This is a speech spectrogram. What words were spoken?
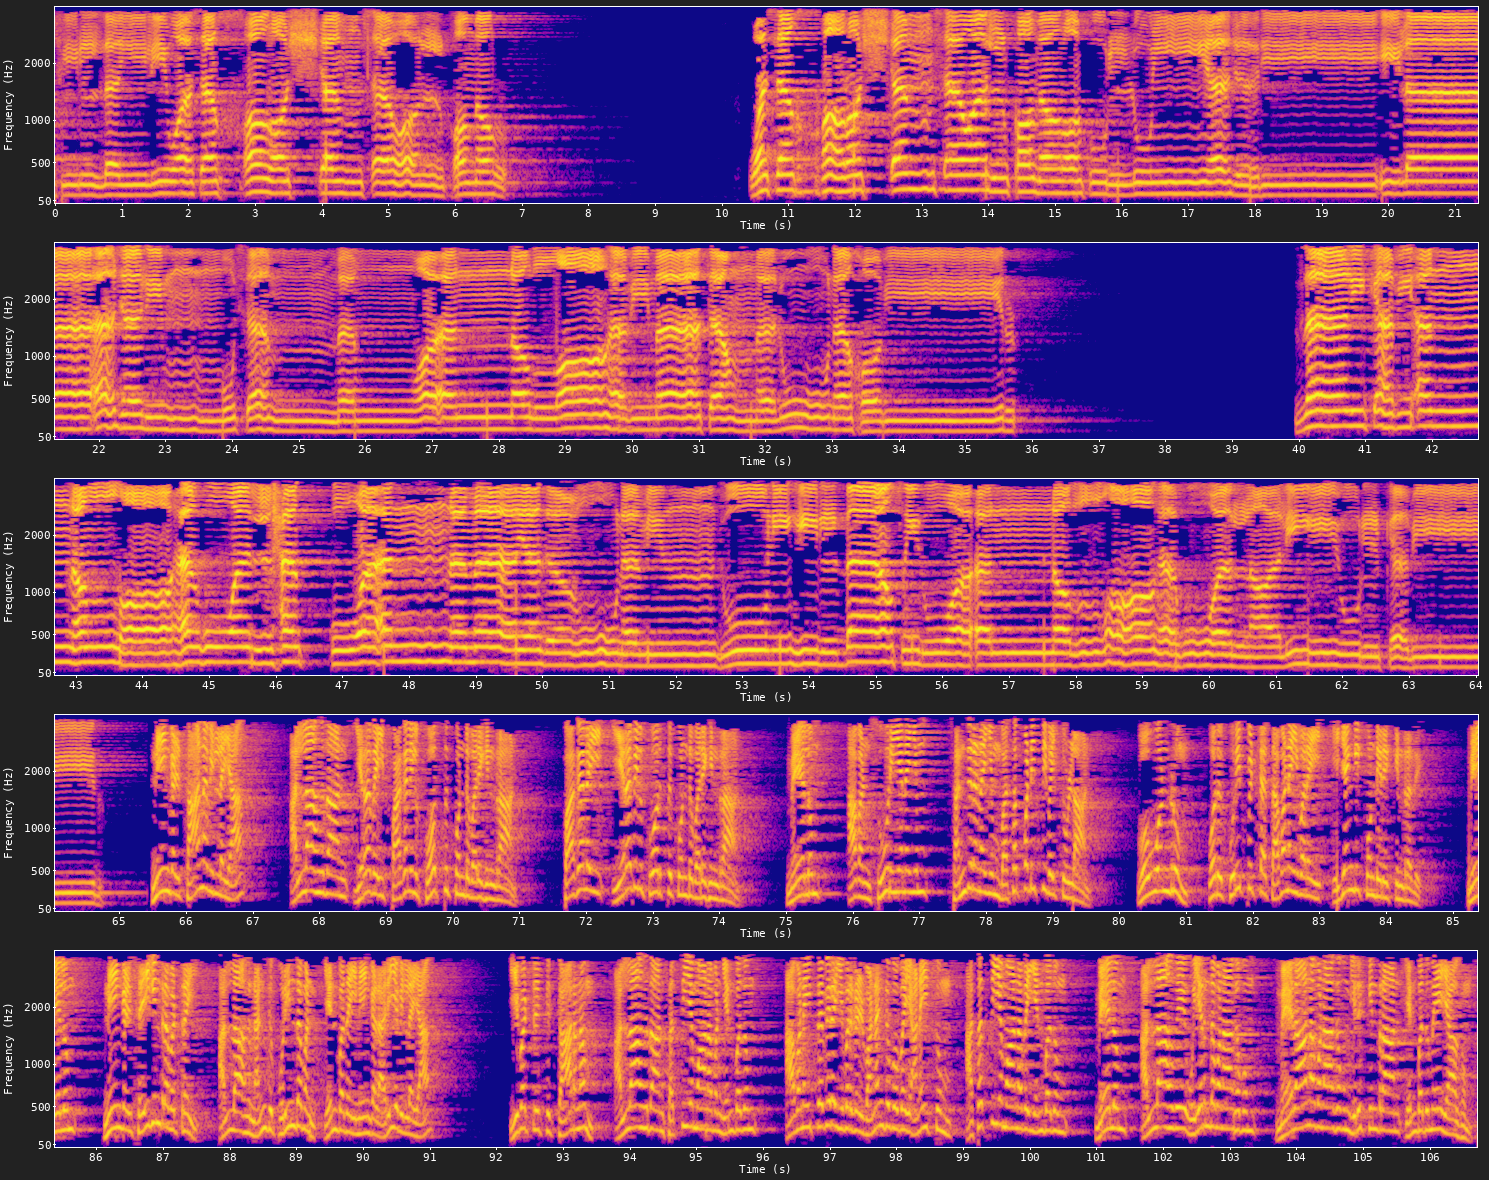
فِي اللَّيْلِ وَسَخَّرَ الشَّمْسَ وَالْقَمَرَ وَسَخَّرَ الشَّمْسَ وَالْقَمَرَ كُلٌّ يَجْرِي إِلَى أَجَلٍ مُّسَمًّى وَأَنَّ اللَّهَ بِمَا تَعْمَلُونَ خَبِيرٌ ذَلِكَ بِأَنَّ اللَّهَ هُوَ الْحَقُّ وَأَنَّ مَا يَدْعُونَ مِن الْبَاطِلُ وَأَنَّ اللَّهَ هُوَ الْعَلِيُّ الْكَبِيرُ நீங்கள் காணவில்லையா அல்லாஹுதான் இரவை பகலில் கோர்த்து கொண்டு வருகின்றான் பகலை இரவில் கோர்த்து கொண்டு வருகின்றான் மேலும் அவன் சூரியனையும் சந்திரனையும் வசப்படுத்தி வைத்துள்ளான் ஒவ்வொன்றும் ஒரு குறிப்பிட்ட தவணை வரை இயங்கிக் கொண்டிருக்கின்றது. மேலும் நீங்கள் செய்கின்றவற்றை அல்லாஹ் நன்கு புரிந்தவன் என்பதை நீங்கள் அறியவில்லையா? இவற்றுக்கு காரணம் அல்லாஹுதான் சத்தியமானவன் என்பதும் அவனைத் தவிர இவர்கள் வணங்குபவை அனைத்தும் அசத்தியமானவை என்பதும் மேலும் அல்லாஹுவே உயர்ந்தவனாகவும் மேலானவனாகவும் இருக்கின்றான் என்பதுமேயாகும்.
